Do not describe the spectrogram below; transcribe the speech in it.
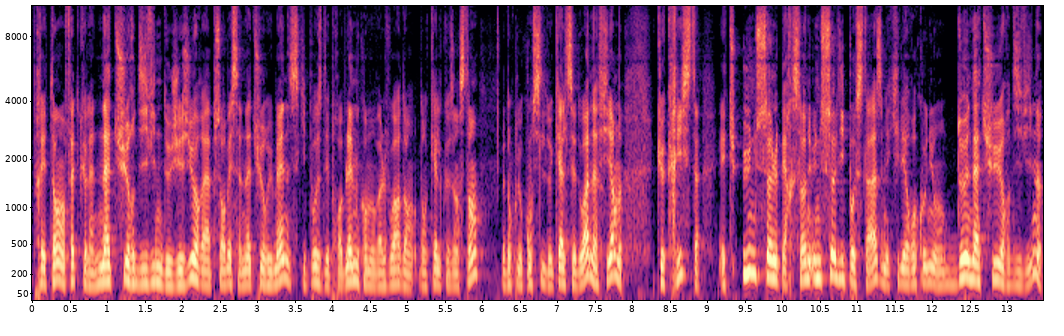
prétend en fait que la nature divine de Jésus aurait absorbé sa nature humaine, ce qui pose des problèmes comme on va le voir dans quelques instants. Et donc le concile de Chalcédoine affirme que Christ est une seule personne, une seule hypostase, mais qu'il est reconnu en deux natures divines,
